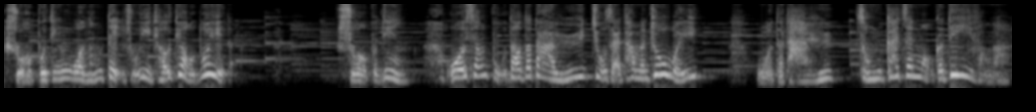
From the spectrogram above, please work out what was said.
说不定我能逮住一条掉队的，说不定我想捕到的大鱼就在他们周围，我的大鱼总该在某个地方啊。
